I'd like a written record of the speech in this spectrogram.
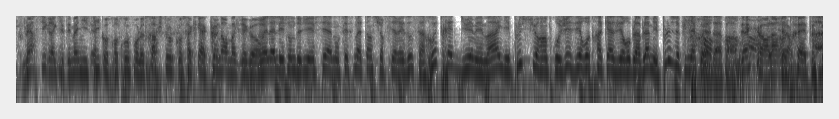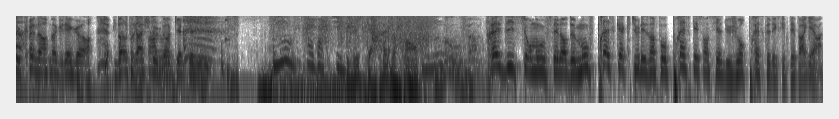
Merci Greg, c'était magnifique. On se retrouve pour le trash talk consacré à Conor McGregor. Ouais, la légende de l'UFC a annoncé ce matin sur ses réseaux sa retraite du MMA. Il est plus sur un projet zéro tracas, zéro blabla, mais plus de pina colada apparemment. D'accord. La retraite de Conor McGregor dans le trash talk dans quelques minutes. Move très actu. Jusqu'à 13h30. Move. 13-10 sur Move, c'est l'heure de Move presque actu, les infos presque essentielles du jour, presque décryptées par Guérin.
